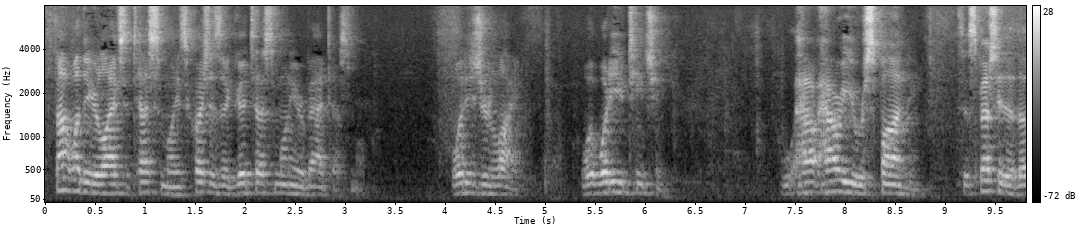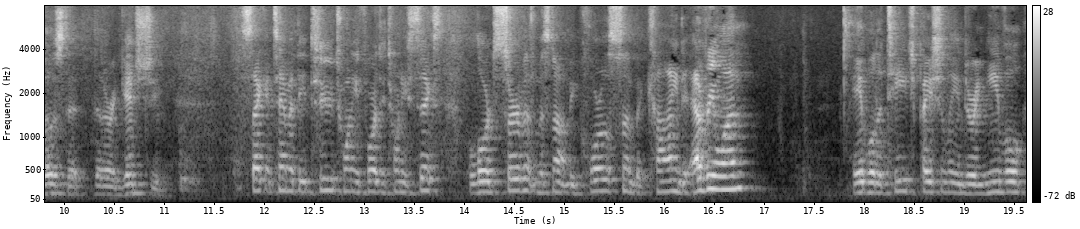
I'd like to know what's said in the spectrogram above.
It's not whether your life's a testimony. It's the question is it a good testimony or a bad testimony? What is your life? What, what are you teaching? How, how are you responding? Especially to those that, that are against you. 2 Timothy 2 24 through 26. The Lord's servant must not be quarrelsome, but kind to everyone, able to teach, patiently enduring evil,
